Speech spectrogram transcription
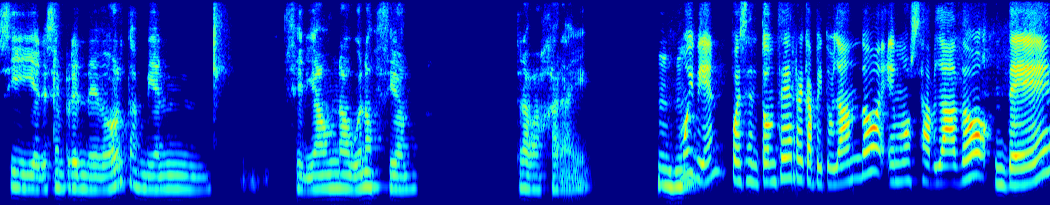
si eres emprendedor, también sería una buena opción trabajar ahí. Muy bien, pues entonces recapitulando, hemos hablado de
